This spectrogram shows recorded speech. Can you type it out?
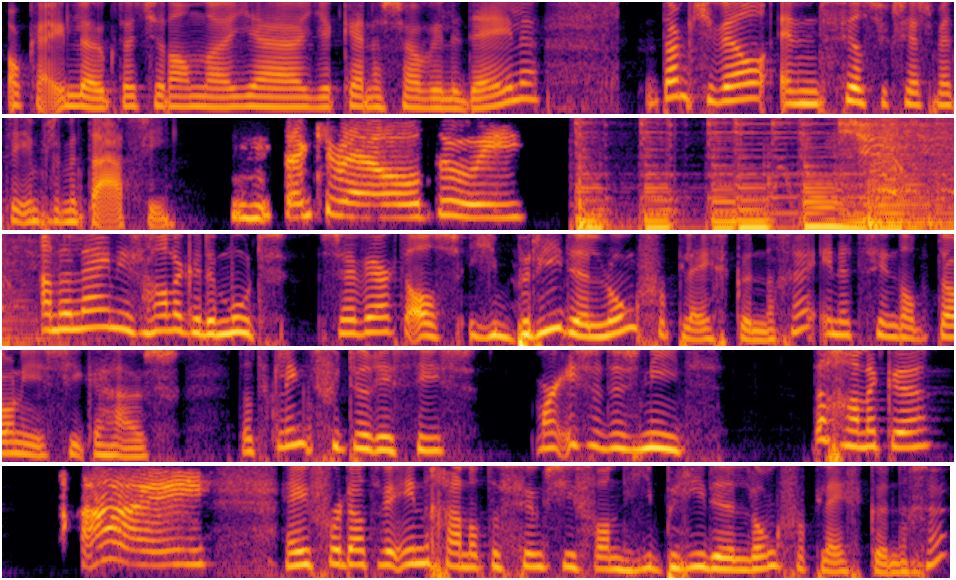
Oké, okay, leuk dat je dan uh, je, je kennis zou willen delen. Dankjewel en veel succes met de implementatie. Dankjewel, doei. Aan de lijn is Hanneke de Moed. Zij werkt als hybride longverpleegkundige in het Sint-Antonius ziekenhuis. Dat klinkt futuristisch, maar is het dus niet. Dag Hanneke. Hi. Hey, voordat we ingaan op de functie van hybride longverpleegkundige,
